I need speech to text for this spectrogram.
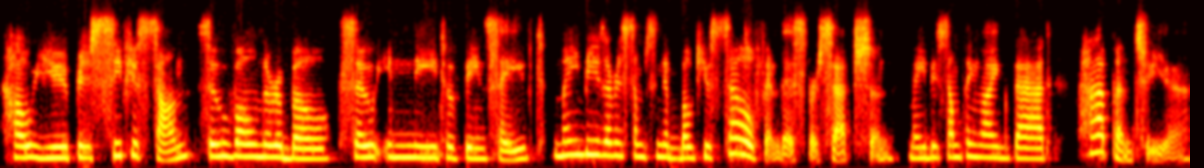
how you perceive your son, so vulnerable, so in need of being saved maybe there is something about yourself in this perception. Maybe something like that happened to you.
